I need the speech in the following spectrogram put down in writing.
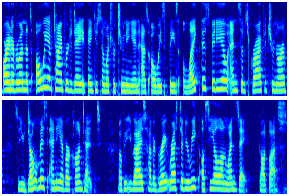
All right, everyone, that's all we have time for today. Thank you so much for tuning in. As always, please like this video and subscribe to True North so you don't miss any of our content. I hope that you guys have a great rest of your week. I'll see y'all on Wednesday. God bless.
